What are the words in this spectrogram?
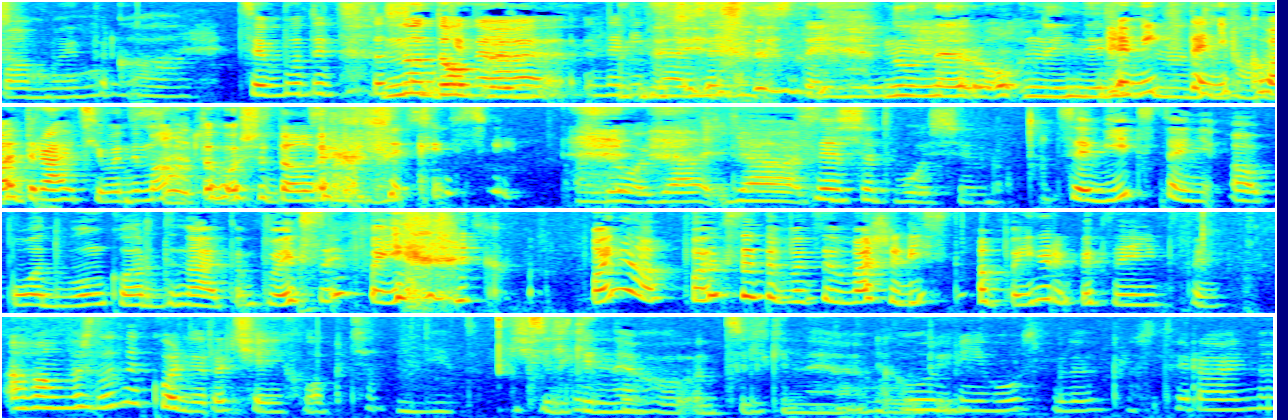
Два метри. Сколько? Це будуть стосунки Ну, добре. на, на Да, відстані. да, відстані. Ну, не ровно, не На рівно, відстані в два. квадраті. Вони мало Все. того, що далеко не кінці. Алло, я, я 58. Це відстань а, по двом координатам. По X і по Y. Поняла? По X тобі це ваш ріст, а по Y це відстань. А вам важливий колір очей, хлопці? Нет. Тільки не, го- тільки не голубі. Голубі, господи, просто реально.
